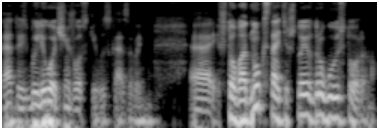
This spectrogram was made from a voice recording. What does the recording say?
Да, то есть были очень жесткие высказывания. Э, что в одну, кстати, что и в другую сторону.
